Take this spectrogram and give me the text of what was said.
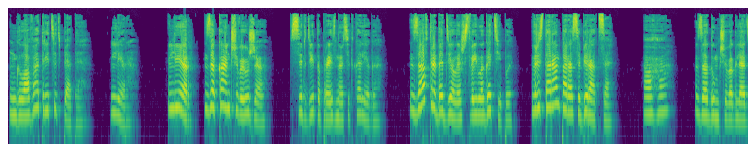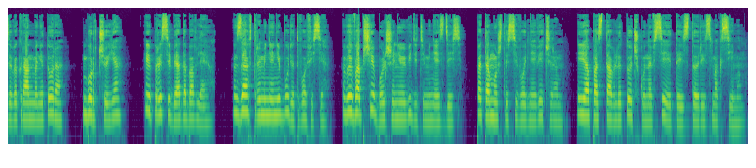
Глава 35. Лера. «Лер, заканчивай уже!» Сердито произносит коллега. «Завтра доделаешь свои логотипы. В ресторан пора собираться». «Ага». Задумчиво глядя в экран монитора, бурчу я и про себя добавляю. «Завтра меня не будет в офисе. Вы вообще больше не увидите меня здесь, потому что сегодня вечером я поставлю точку на всей этой истории с Максимом».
